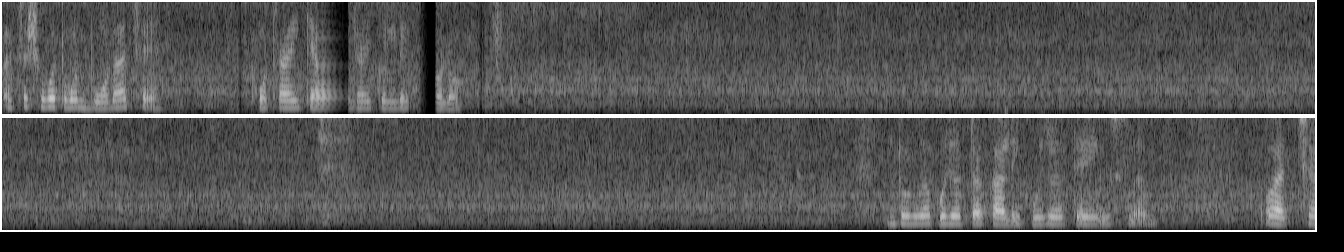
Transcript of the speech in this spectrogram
আচ্ছা শুভ, তোমার বোন আছে? ফোটায় কেমন যাই করলে বলো। দুর্গা পুজোটা কালী পুজোতে ইউসলাম। ও আচ্ছা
